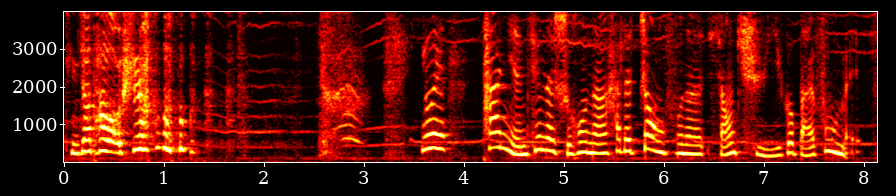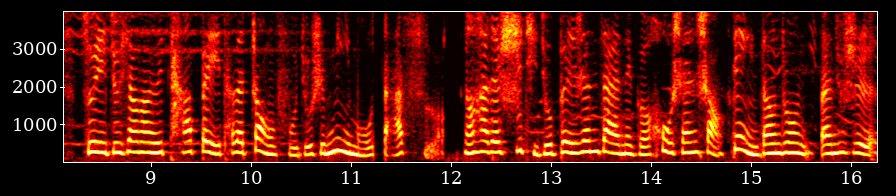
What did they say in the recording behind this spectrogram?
请叫她老师，因为。她年轻的时候呢，她的丈夫呢想娶一个白富美，所以就相当于她被她的丈夫就是密谋打死了。然后她的尸体就被扔在那个后山上。电影当中，反正就是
